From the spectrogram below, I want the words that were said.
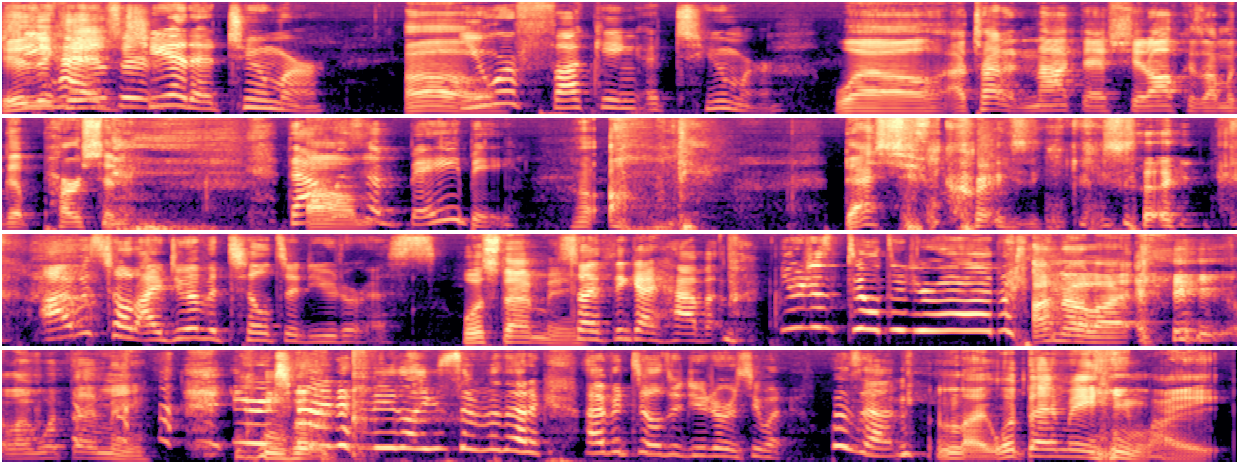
Is she it had cancer? she had a tumor. Oh, You were fucking a tumor. Well, I try to knock that shit off because I'm a good person. That Um, was a baby. that shit crazy. It's like, I was told I do have a tilted uterus. What's that mean? So I think I have it. You just tilted your head. I know, like, like what that mean? You were trying to be like sympathetic. I have a tilted uterus. You went, what does that mean? like what that mean? Like,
